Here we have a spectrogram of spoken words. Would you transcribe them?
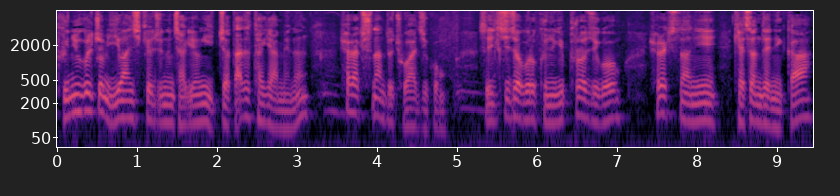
근육을 좀 이완시켜주는 작용이 있죠. 따뜻하게 하면은 혈액 순환도 좋아지고 그래서 일시적으로 근육이 풀어지고 혈액 순환이 개선되니까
